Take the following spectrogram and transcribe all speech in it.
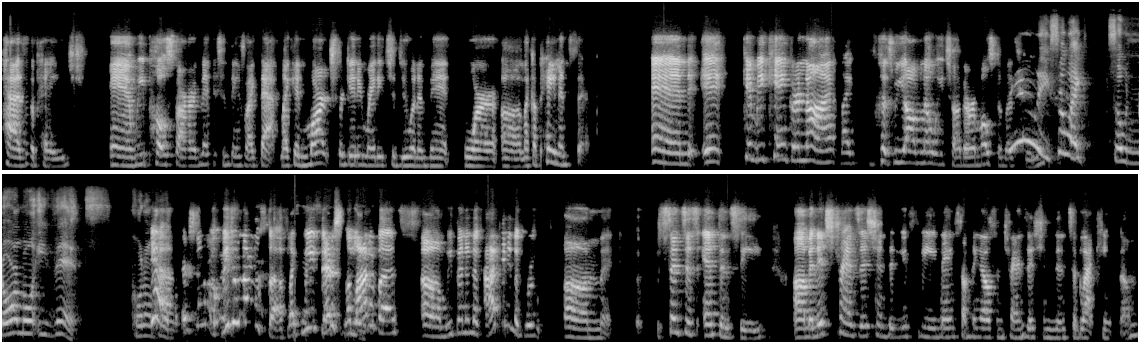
has a page and we post our events and things like that. Like in March, we're getting ready to do an event for uh, like a payment sip. And it can be kink or not, like because we all know each other, or most of us do. Really? So like so normal events, quote unquote. Yeah, there's no, we do normal stuff. Like we, there's a lot of us. Um, we've been in the. I've been in the group um since its infancy. Um, and it's transitioned. It used to be named something else and transitioned into Black Kinkdom.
